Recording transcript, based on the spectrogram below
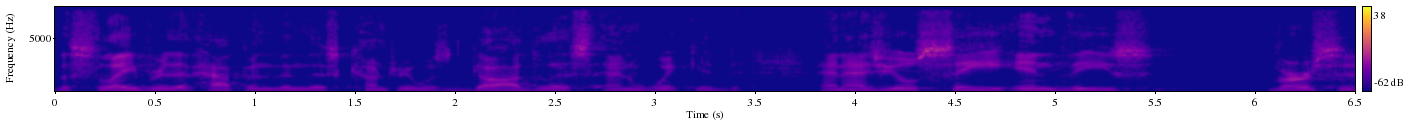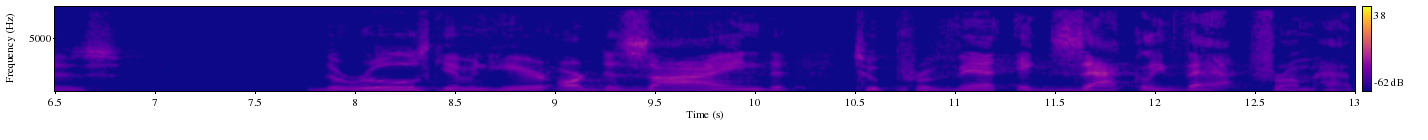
The slavery that happened in this country was godless and wicked. And as you'll see in these verses, the rules given here are designed to prevent exactly that from happening.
